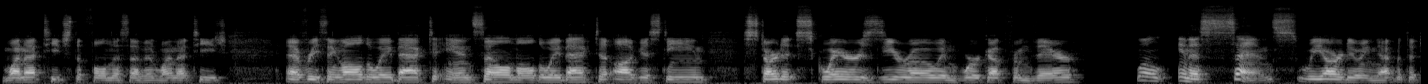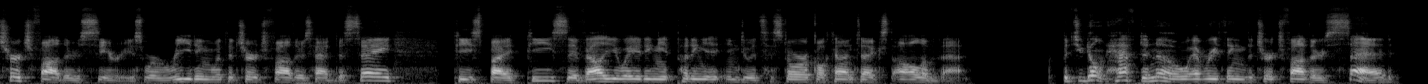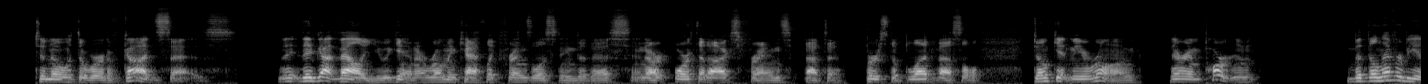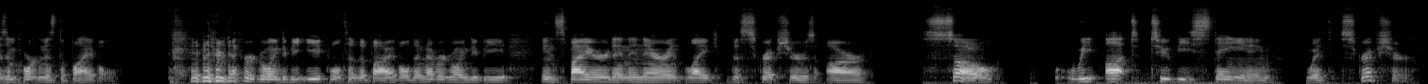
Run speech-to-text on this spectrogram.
Why not teach the fullness of it? Why not teach everything all the way back to Anselm, all the way back to Augustine? Start at square zero and work up from there? Well, in a sense, we are doing that with the Church Fathers series. We're reading what the Church Fathers had to say, piece by piece, evaluating it, putting it into its historical context, all of that. But you don't have to know everything the Church Fathers said to know what the Word of God says. They've got value. Again, our Roman Catholic friends listening to this and our Orthodox friends about to burst a blood vessel. Don't get me wrong, they're important, but they'll never be as important as the Bible. and they're never going to be equal to the Bible. They're never going to be inspired and inerrant like the scriptures are. So, we ought to be staying with scripture.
